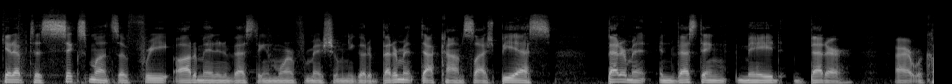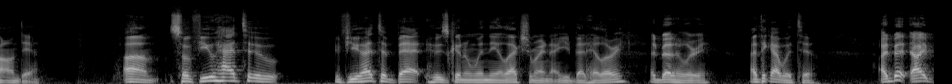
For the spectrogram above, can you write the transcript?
Get up to six months of free automated investing and more information when you go to betterment.com slash BS. Betterment, investing made better. All right, we're calling Dan. Um, so if you had to, if you had to bet who's going to win the election right now, you'd bet Hillary. i'd bet hillary I think I would too. I'd bet I,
